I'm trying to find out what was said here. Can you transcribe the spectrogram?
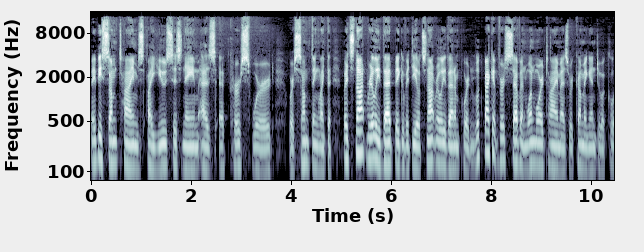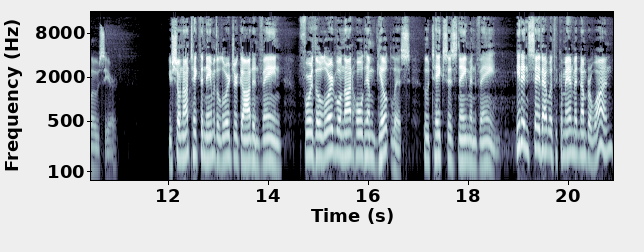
Maybe sometimes I use his name as a curse word or something like that. But it's not really that big of a deal. It's not really that important. Look back at verse 7 one more time as we're coming into a close here. You shall not take the name of the Lord your God in vain, for the Lord will not hold him guiltless who takes his name in vain. He didn't say that with commandment number one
